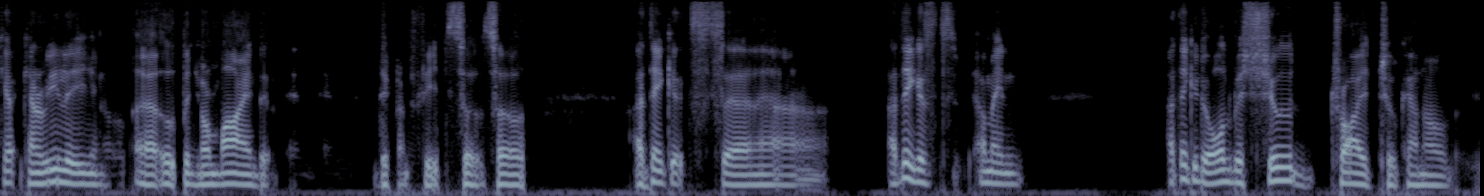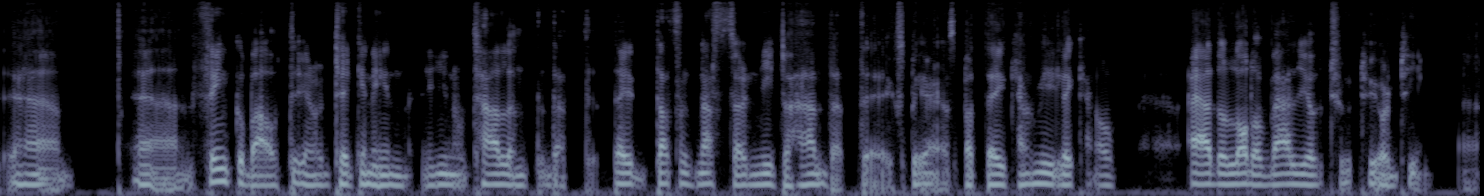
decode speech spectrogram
can, can really you know uh, open your mind in, in, different fields so so i think it's uh, i think it's i mean i think you always should try to kind of uh, uh, think about you know taking in you know talent that they doesn't necessarily need to have that uh, experience but they can really kind of add a lot of value to to your team uh,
